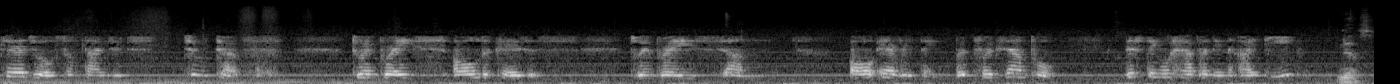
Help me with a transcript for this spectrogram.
schedule, sometimes it's too tough to embrace all the cases, to embrace um, all everything. But for example, this thing will happen in Haiti. Yes.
